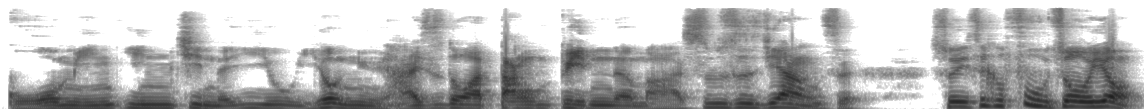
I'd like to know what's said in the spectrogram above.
国民应尽的义务，以后女孩子都要当兵的嘛，是不是这样子？所以这个副作用，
